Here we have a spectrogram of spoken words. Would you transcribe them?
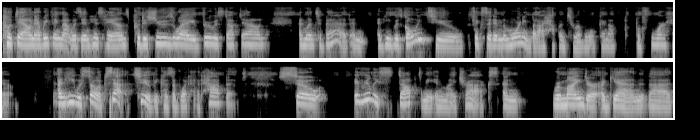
put down everything that was in his hands, put his shoes away, threw his stuff down, and went to bed. And, and he was going to fix it in the morning, but I happened to have woken up before him. And he was so upset too because of what had happened. So it really stopped me in my tracks. And reminder again that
